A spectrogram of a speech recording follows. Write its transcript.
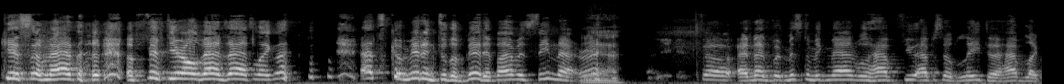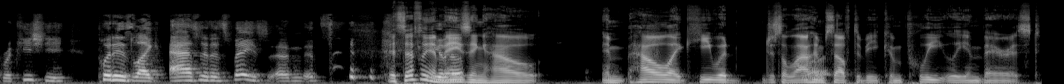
Kiss a man, a fifty-year-old man's ass, like that's committing to the bit. If I ever seen that, right? yeah, So and then, but Mr. McMahon will have a few episodes later have like Rikishi put his like ass in his face, and it's it's definitely You know? amazing how and how like he would just allow himself to be completely embarrassed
